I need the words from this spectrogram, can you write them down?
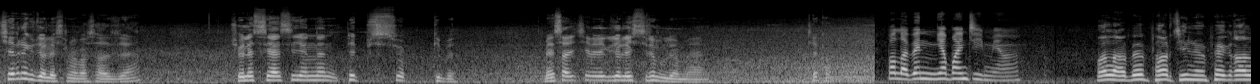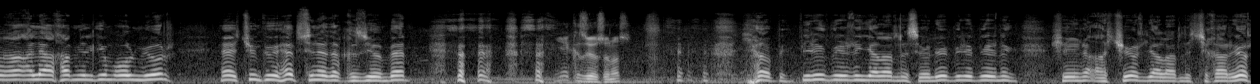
çevre güzelleştirme var sadece ya. Şöyle siyasi yönden pek bir şey yok gibi. Ben sadece çevre güzelleştirme buluyorum yani. Tek o. Valla ben yabancıyım ya. Valla ben partiyle pek al- alakam ilgim olmuyor. He, çünkü hepsine de kızıyorum ben. Niye kızıyorsunuz? Ya biri birinin yalanını söylüyor, biri birinin şeyini açıyor, yalanını çıkarıyor.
